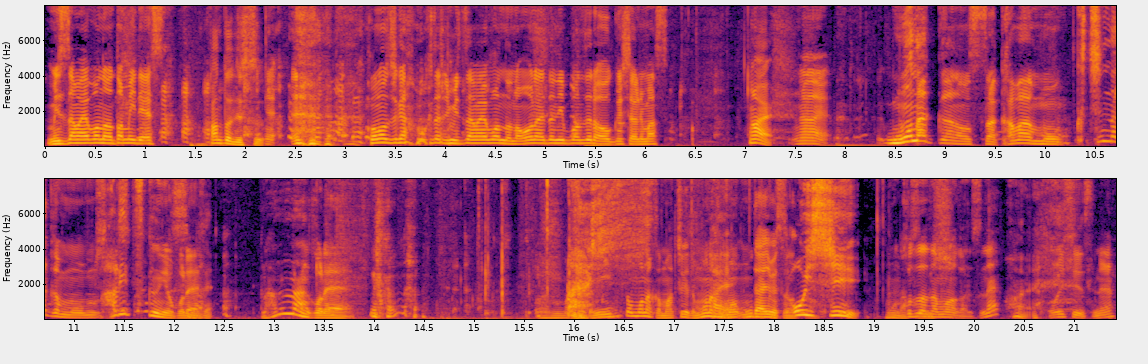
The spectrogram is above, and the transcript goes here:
水溜りボンドのトミーです。カントです。この時間僕たち水溜りボンドのオールナイトニッポンゼロをお送りしております。はい。はいモナカのさ皮もう口の中もう張り付くんよこれ。なんなんこれ？ま水とモナカ間違えてモナカも、もっと大丈夫です美味しい。子育てモナカですね。はい。美味しいですね。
